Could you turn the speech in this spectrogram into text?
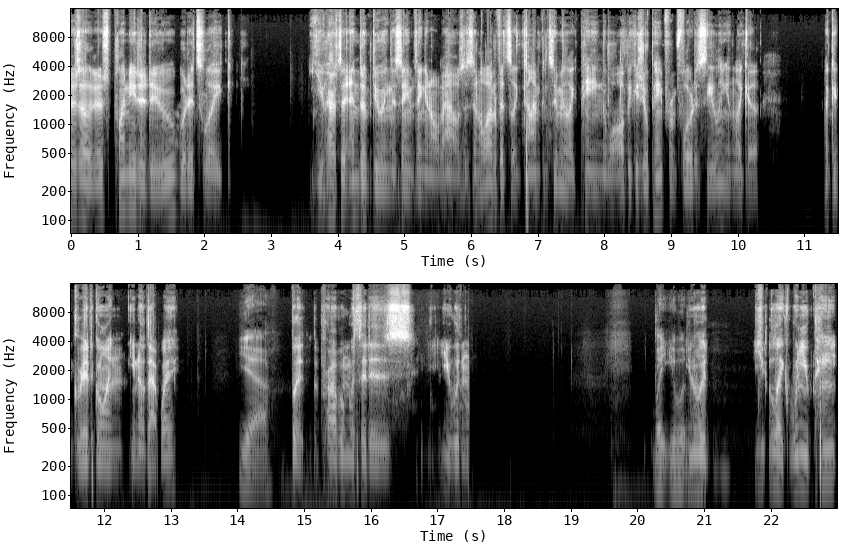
there's a there's plenty to do, but it's like you have to end up doing the same thing in all the houses, and a lot of it's like time consuming, like painting the wall because you'll paint from floor to ceiling in like a like a grid going, you know, that way. Yeah. But the problem with it is you wouldn't. Wait, you wouldn't. You would. You like when you paint.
